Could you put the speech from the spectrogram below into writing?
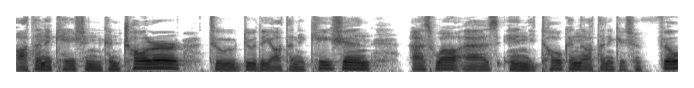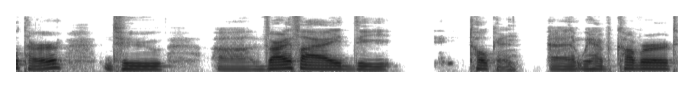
authentication controller to do the authentication, as well as in the token authentication filter to uh, verify the token. And we have covered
